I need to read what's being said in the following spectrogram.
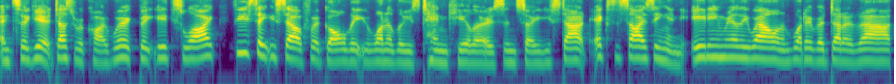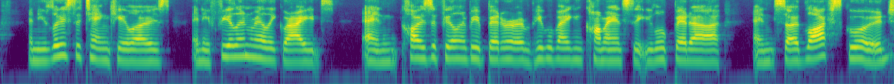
And so, yeah, it does require work, but it's like if you set yourself a goal that you want to lose 10 kilos, and so you start exercising and eating really well and whatever, da da da, and you lose the 10 kilos and you're feeling really great and clothes are feeling a bit better and people making comments that you look better. And so life's good.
